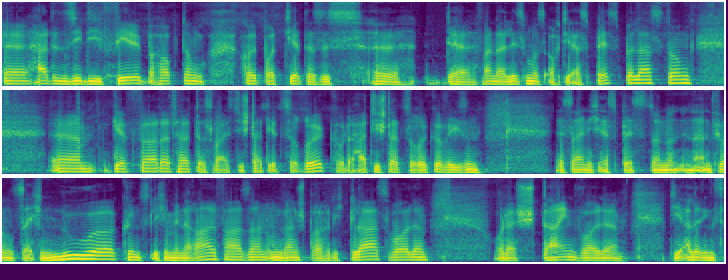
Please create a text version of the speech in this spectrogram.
Äh, hatten Sie die Fehlbehauptung kolportiert, dass es äh, der Vandalismus auch die Asbestbelastung äh, gefördert hat. Das weist die Stadt jetzt zurück oder hat die Stadt zurückgewiesen. Es sei nicht Asbest, sondern in Anführungszeichen nur künstliche Mineralfasern, umgangssprachlich Glaswolle oder Steinwolle, die allerdings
